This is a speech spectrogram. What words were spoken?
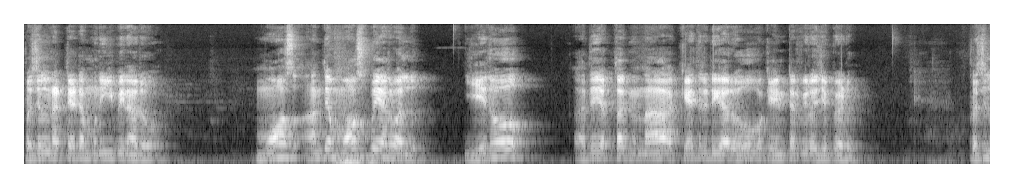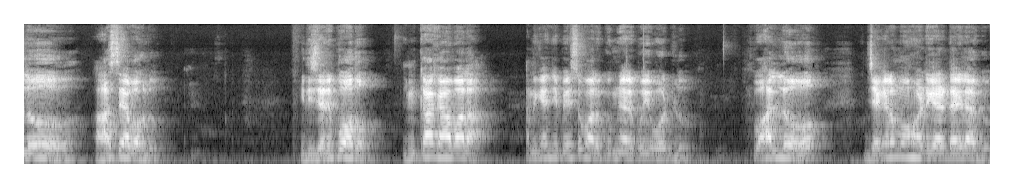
ప్రజలు నట్టేట మునిగిపోయినారు. మోస అంతే మోసపోయారు వాళ్ళు. ఏదో అదే చెప్తారు నిన్న కేతిరెడ్డి గారు ఒక ఇంటర్వ్యూలో చెప్పాడు. ప్రజలు ఆశావాహులు ఇది సరిపోదు ఇంకా కావాలా? అందుకని చెప్పేసి వాళ్ళు గుమ్మినారు ఓట్లు. వాళ్ళు జగన్మోహన్ రెడ్డి గారి డైలాగు.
